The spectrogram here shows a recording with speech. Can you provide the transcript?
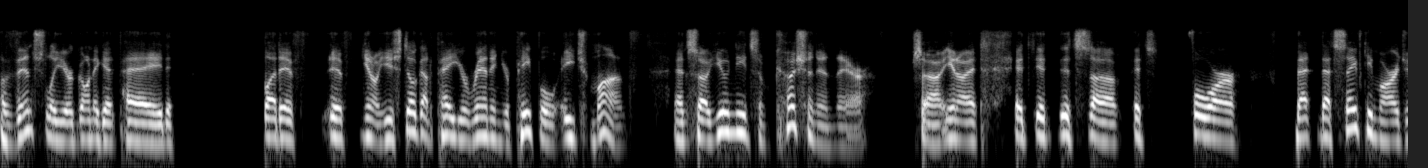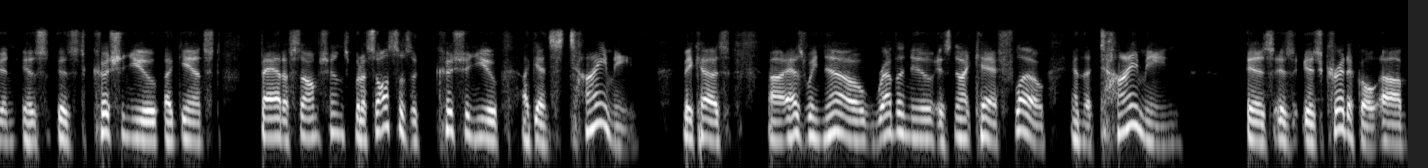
eventually you're going to get paid but if if you know you still got to pay your rent and your people each month and so you need some cushion in there so you know, it, it, it it's uh, it's for that that safety margin is is to cushion you against bad assumptions, but it's also to cushion you against timing because uh, as we know, revenue is not cash flow, and the timing is is is critical. Um,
